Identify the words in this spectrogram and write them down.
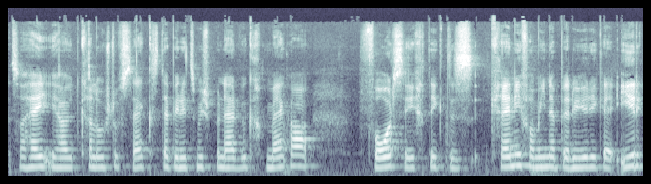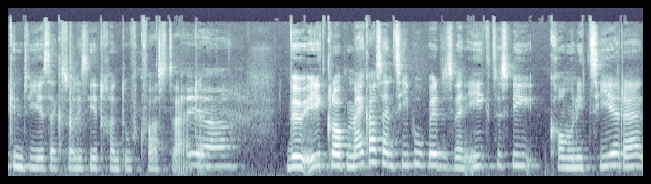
so, hey, ich habe keine Lust auf Sex, dann bin ich zum Beispiel wirklich mega vorsichtig, dass keine von meinen Berührungen irgendwie sexualisiert könnte aufgefasst werden Ja. Weil ich glaube, mega sensibel bin, dass wenn ich das wie kommuniziere,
